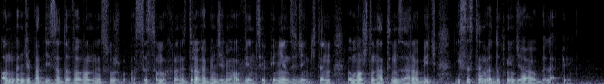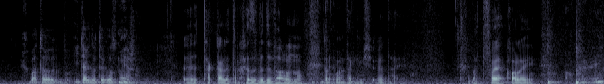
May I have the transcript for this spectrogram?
On będzie bardziej zadowolony, służba, system ochrony zdrowia będzie miał więcej pieniędzy dzięki temu, bo można na tym zarobić i system według mnie działałby lepiej. Chyba to i tak do tego zmierza. E, Tak, ale trochę zbyt wolno. E, Dokładnie. Tak mi się wydaje. Chyba twoja kolej. Okej.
